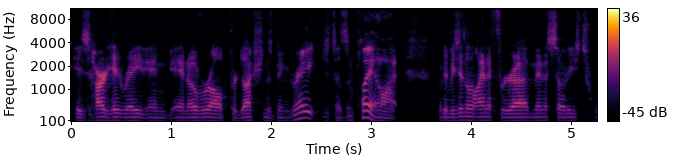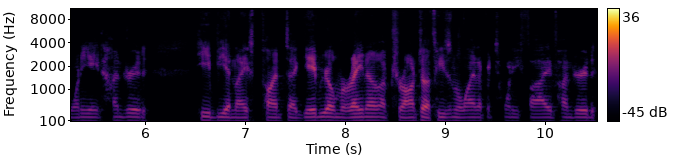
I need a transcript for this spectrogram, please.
His hard hit rate and, and overall production has been great, just doesn't play a lot. But if he's in the lineup for uh, Minnesota, he's 2,800. He'd be a nice punt. Uh, Gabriel Moreno of Toronto, if he's in the lineup at 2,500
